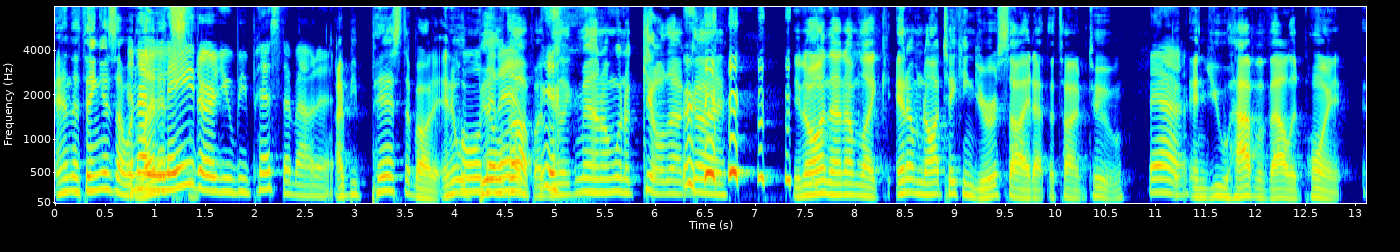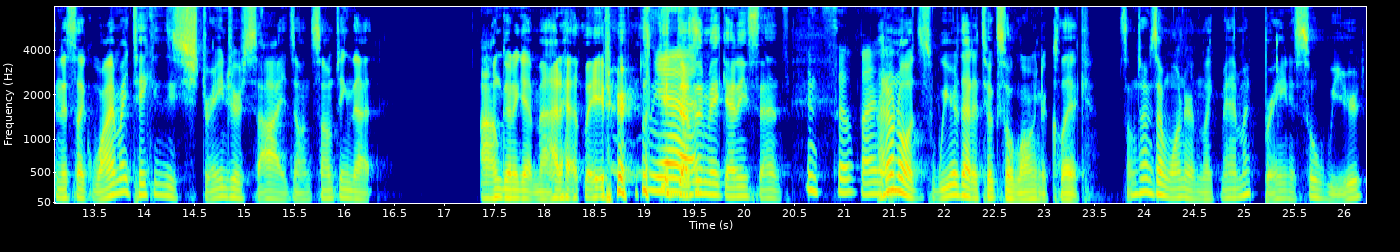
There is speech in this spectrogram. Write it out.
And the thing is, I would and let it. later you be pissed about it. I'd be pissed about it, and it would Hold it build in. up. I'd be like, man, I'm gonna kill that guy, you know. And then I'm like, and I'm not taking your side at the time too, yeah. and you have a valid point. and it's like, why am I taking these stranger sides on something that I'm gonna get mad at later? like, Yeah. It doesn't make any sense. It's so funny. I don't know. It's weird that it took so long to click. Sometimes I wonder. I'm like, man, my brain is so weird.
